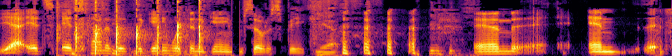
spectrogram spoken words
yeah, it's it's kind of the, the game within a game, so to speak. Yeah. and and it's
